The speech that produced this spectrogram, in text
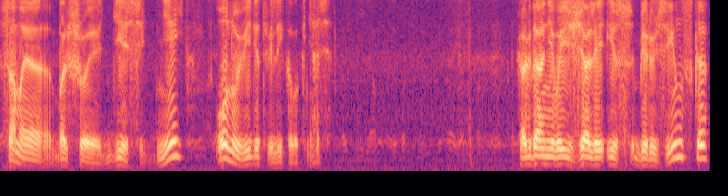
самое большое 10 дней – он увидит великого князя. Когда они выезжали из Бирюзинска,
